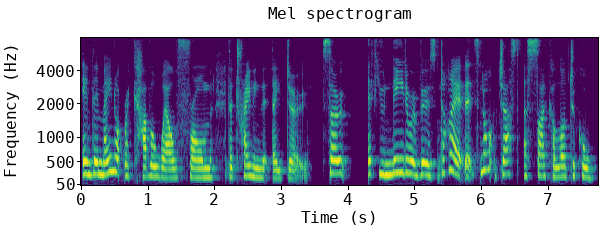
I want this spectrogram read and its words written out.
and they may not recover well from the training that they do. So, if you need a reverse diet, it's not just a psychological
